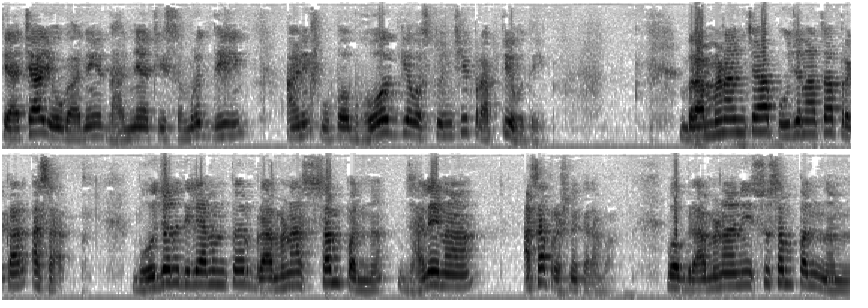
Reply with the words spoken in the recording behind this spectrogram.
त्याच्या योगाने धान्याची समृद्धी आणि उपभोग्य वस्तूंची प्राप्ती होते. ब्राह्मणांच्या पूजनाचा प्रकार असा भोजन दिल्यानंतर ब्राह्मणा संपन्न झाले ना असा प्रश्न करावा. व ब्राह्मणाने सुसंपन्नम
